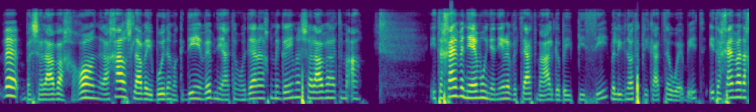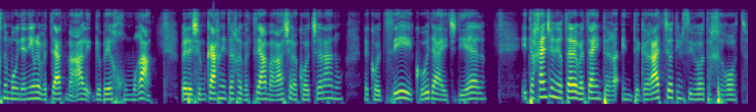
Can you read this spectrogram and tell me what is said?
ובשלב האחרון, לאחר שלב העיבוד המקדים ובניית המודל, אנחנו מגיעים לשלב ההטמעה. ייתכן ונהיה מעוניינים לבצע הטמעה על גבי PC ולבנות אפליקציה וובית, ייתכן ואנחנו מעוניינים לבצע הטמעה על גבי חומרה, ולשם כך נצטרך לבצע המרה של הקוד שלנו לקוד C, CUDA, HDL. ייתכן שנרצה לבצע אינטר... אינטגרציות עם סביבות אחרות.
